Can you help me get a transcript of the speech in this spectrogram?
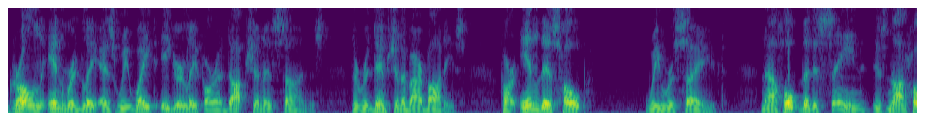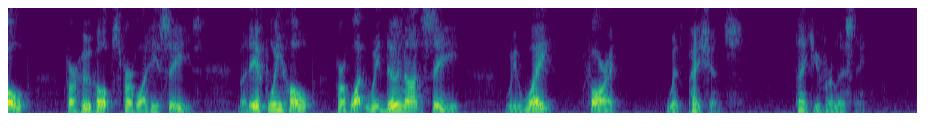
groan inwardly as we wait eagerly for adoption as sons, the redemption of our bodies. For in this hope we were saved. Now, hope that is seen is not hope, for who hopes for what he sees? But if we hope for what we do not see, we wait for it with patience. Thank you for listening.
